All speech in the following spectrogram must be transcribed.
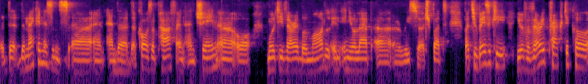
the, the, mechanisms uh, and and the, the causal path and and chain uh, or multivariable model in in your lab uh, research. But but you basically you have a very practical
